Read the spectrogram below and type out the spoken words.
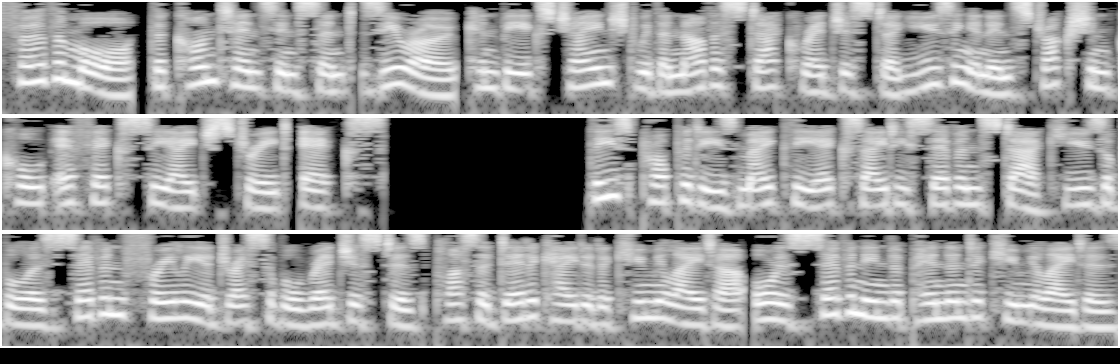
Furthermore, the contents in SAINT 0 can be exchanged with another stack register using an instruction called fxch street x. These properties make the x87 stack usable as seven freely addressable registers plus a dedicated accumulator or as seven independent accumulators.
